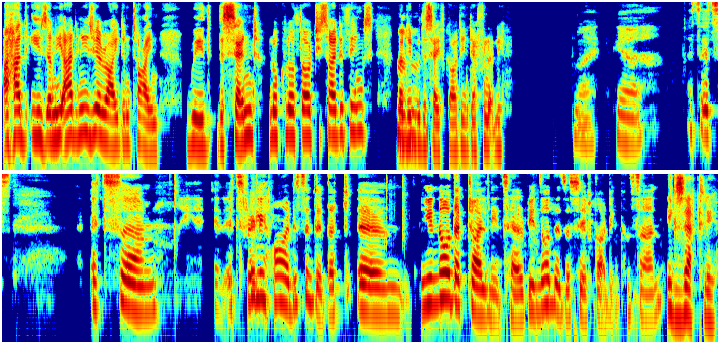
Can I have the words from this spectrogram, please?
I had easy, and I had an easier ride and time with the SEND local authority side of things than mm-hmm. I did with the safeguarding, definitely. Right. Yeah. It's it's it's um it's really hard, isn't it? That um, you know that child needs help. You know there's a safeguarding concern. Exactly.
